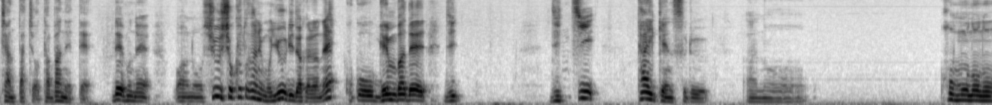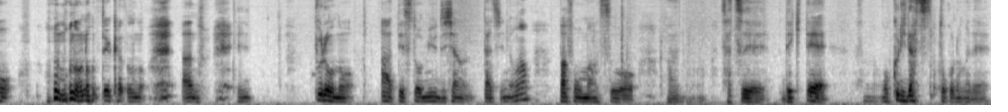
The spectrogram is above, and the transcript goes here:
ちゃんたちを束ねて。でもねあの就職とかにも有利だからね。ここを現場で実地体験するあの本物の本物のっていうかそのあのプロのアーティストミュージシャンたちのパフォーマンスをあの撮影できてその送り出すところまで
